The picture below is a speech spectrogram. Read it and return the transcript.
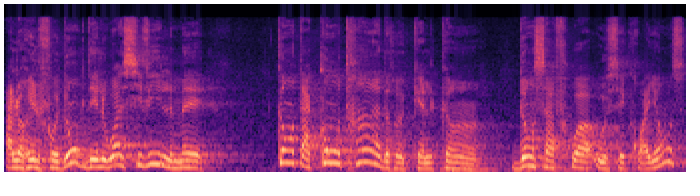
alors il faut donc des lois civiles, mais quant à contraindre quelqu'un dans sa foi ou ses croyances,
